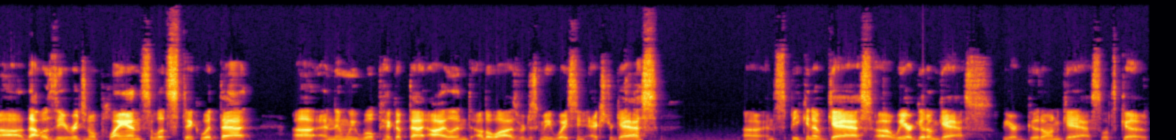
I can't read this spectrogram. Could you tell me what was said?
Uh, that was the original plan, so let's stick with that. Uh, and then we will pick up that island. Otherwise, we're just going to be wasting extra gas. Uh, and speaking of gas, uh, we are good on gas. We are good on gas. Let's go.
